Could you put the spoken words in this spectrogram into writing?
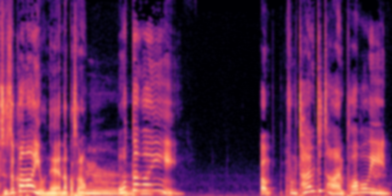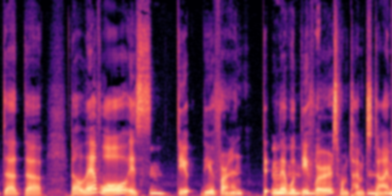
続かないよねなんかその、うんお互い、um, from time to time, probably mm. the, the the level is mm. di different. The mm -hmm. level mm, mm. differs from time to mm. time,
